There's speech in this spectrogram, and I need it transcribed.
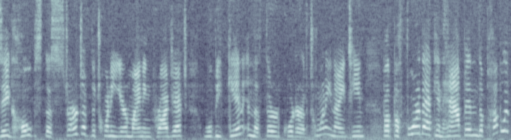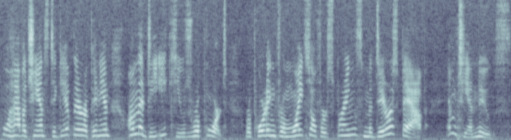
Zieg hopes the start of the 20 year mining project will begin in the third quarter of 2019, but before that can happen, the public will have a chance to give their opinion on the DEQ's report. Reporting from White Sulphur Springs, Medeiros Bab, MTN News.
